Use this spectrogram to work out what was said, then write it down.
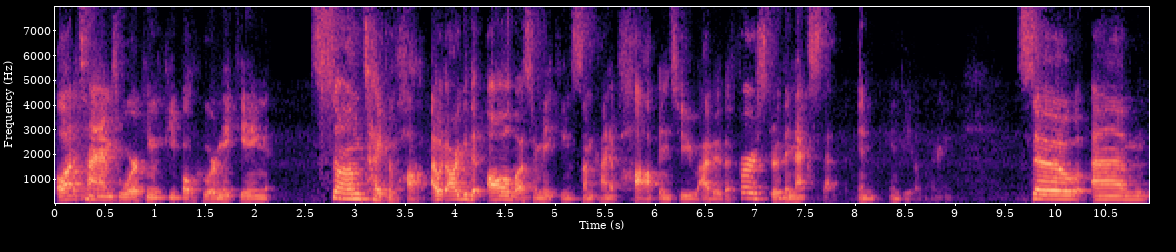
A lot of times we're working with people who are making some type of hop. I would argue that all of us are making some kind of hop into either the first or the next step in, in data learning. So, um,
